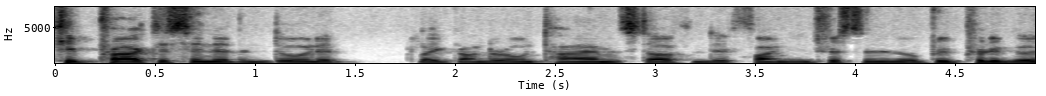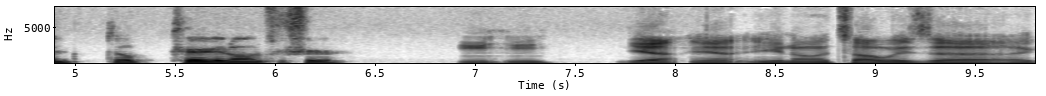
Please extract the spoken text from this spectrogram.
keep practicing it and doing it like on their own time and stuff, and they find interest in it. It'll be pretty good. They'll carry it on for sure. Mm-hmm. Yeah, yeah. You know, it's always a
